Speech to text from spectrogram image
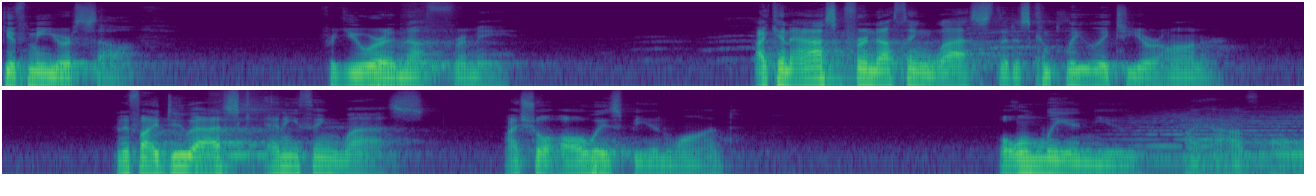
give me yourself, for you are enough for me. I can ask for nothing less that is completely to your honor. And if I do ask anything less, I shall always be in want. Only in you I have all.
